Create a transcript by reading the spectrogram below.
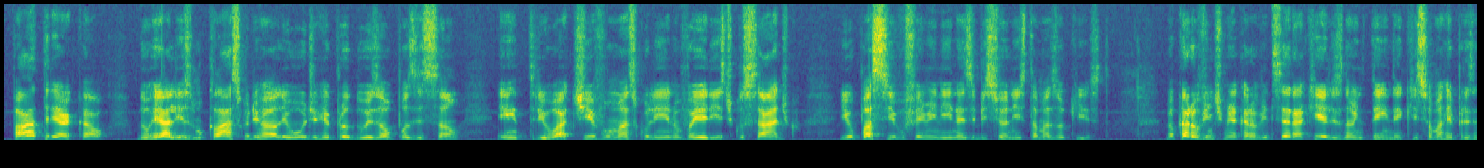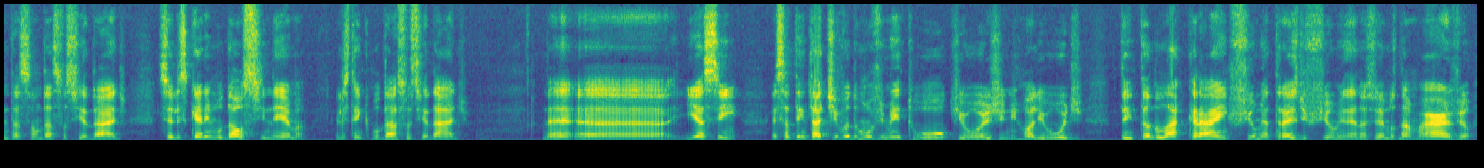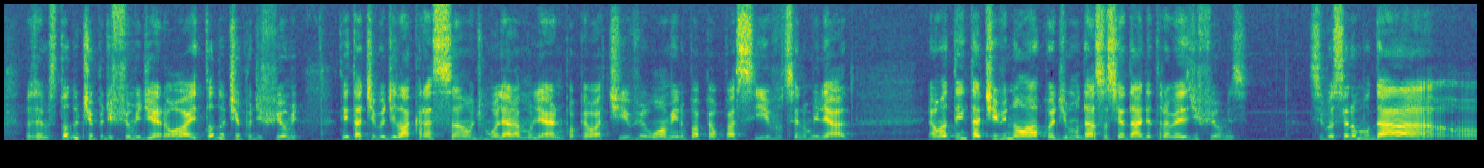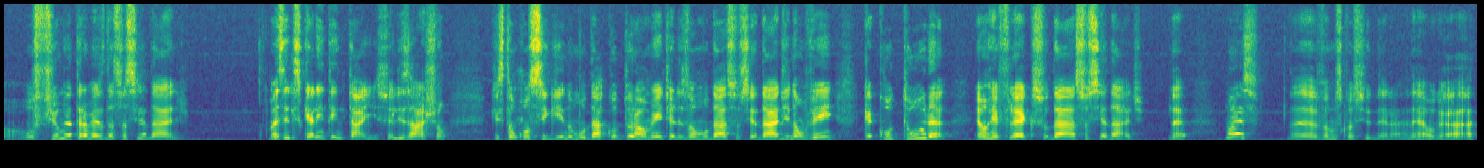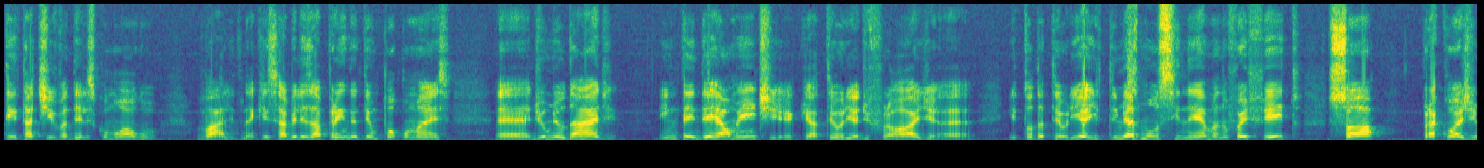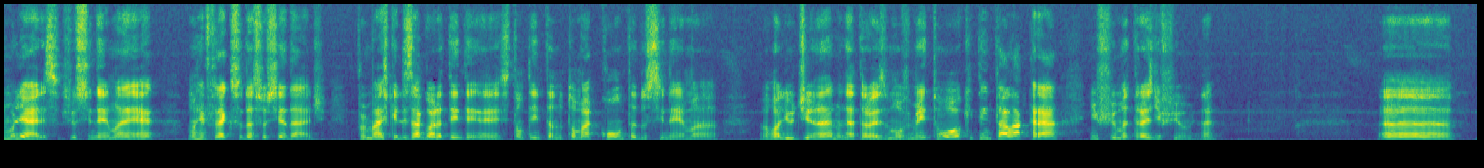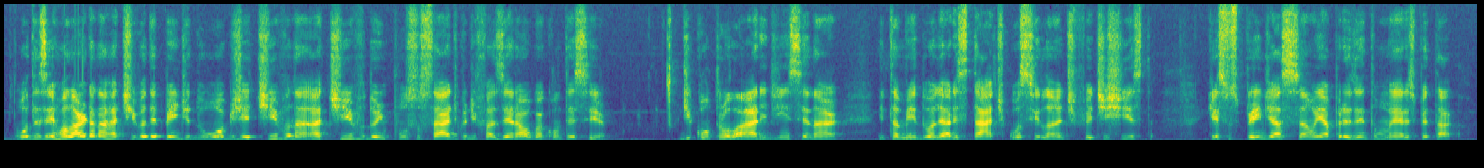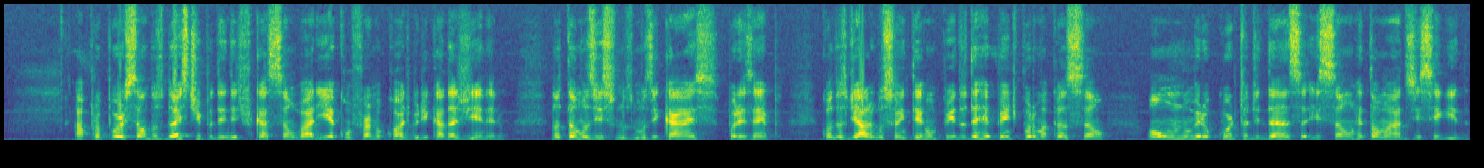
patriarcal do realismo clássico de Hollywood reproduz a oposição entre o ativo masculino voyeurístico sádico e o passivo feminino exibicionista masoquista. Meu caro ouvinte, minha cara ouvinte, será que eles não entendem que isso é uma representação da sociedade? Se eles querem mudar o cinema, eles têm que mudar a sociedade? Né? Uh, e assim, essa tentativa do movimento woke hoje em Hollywood tentando lacrar em filme atrás de filme, né? Nós vemos na Marvel, nós vemos todo tipo de filme de herói, todo tipo de filme, tentativa de lacração, de molhar a mulher no papel ativo e o homem no papel passivo sendo humilhado. É uma tentativa inócua de mudar a sociedade através de filmes. Se você não mudar o filme é através da sociedade. Mas eles querem tentar isso, eles acham que estão conseguindo mudar culturalmente, eles vão mudar a sociedade e não veem que a cultura é um reflexo da sociedade né? Mas uh, vamos considerar né, a, tentativa deles como algo válido, né? Quem sabe eles aprendem a ter um pouco mais é, de humildade e entender realmente que a teoria de Freud é, e toda a teoria e mesmo o cinema não foi feito só para coagir mulheres. O cinema é um reflexo da sociedade. Por mais que eles agora tentem, é, estão tentando tomar conta do cinema hollywoodiano, né, através do movimento woke, tentar lacrar em filme atrás de filme. Né? Uh, o desenrolar da narrativa depende do objetivo ativo do impulso sádico de fazer algo acontecer, de controlar e de encenar, e também do olhar estático, oscilante, fetichista, que suspende a ação e apresenta um mero espetáculo. A proporção dos dois tipos de identificação varia conforme o código de cada gênero. Notamos isso nos musicais, por exemplo, quando os diálogos são interrompidos de repente por uma canção ou um número curto de dança e são retomados em seguida.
